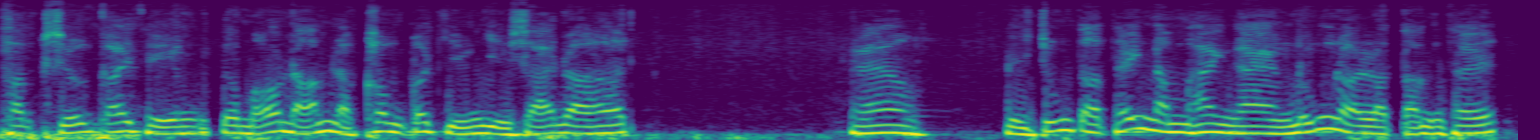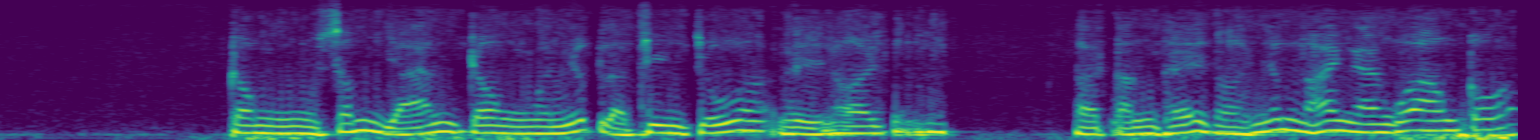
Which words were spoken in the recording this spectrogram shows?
thật sự cải thiện, tôi bảo đảm là không có chuyện gì xảy ra hết. Nghe không? thì chúng ta thấy năm 2000 đúng rồi là tận thế. Trong sấm giảng, trong nhất là thiên chúa thì nói là tận thế thôi. Nhưng hai ngàn qua không có,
